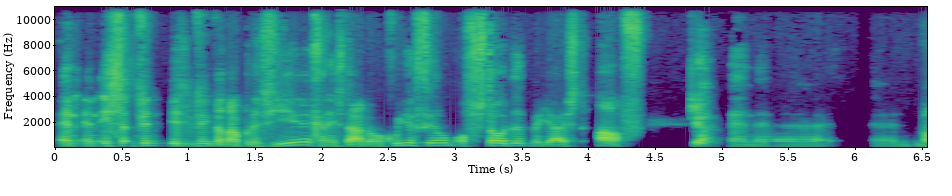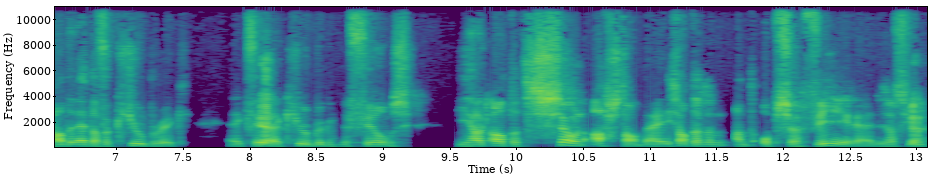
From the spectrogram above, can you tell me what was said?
en, en is, vind, is, vind ik dat nou plezierig en is daardoor een goede film? Of stoot het me juist af? Ja. En, uh, en we hadden het net over Kubrick. En ik vind bij Kubrick in de films, die houdt altijd zo'n afstand. Hij is altijd een, aan het observeren. Dus als hij,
